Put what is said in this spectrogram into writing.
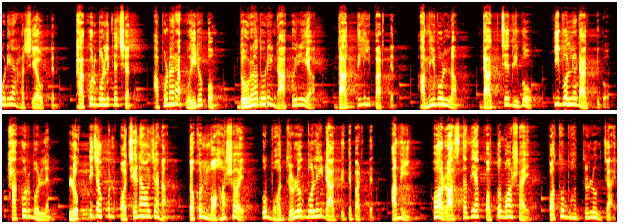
করিয়া হাসিয়া উঠলেন। ঠাকুর বলিতেছেন, আপনারা ওই রকম দৌড়াদৌড়ি না করিয়া ডাক দিলেই পারতেন। আমি বললাম, ডাক যে দিব, কি বলে ডাক দিব ঠাকুর বললেন, লোকটি যখন অচেনা অজানা, তখন মহাশয় ও ভদ্রলোক বলেই ডাক দিতে পারতেন। আমি, হ, রাস্তা দিয়া কত মশায়, কত ভদ্রলোক যায়,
